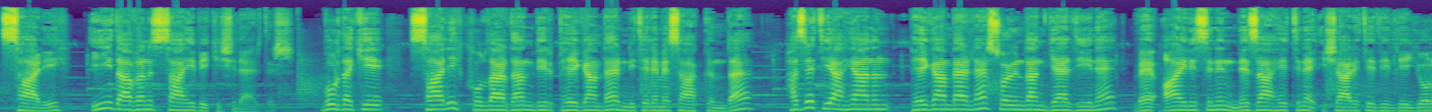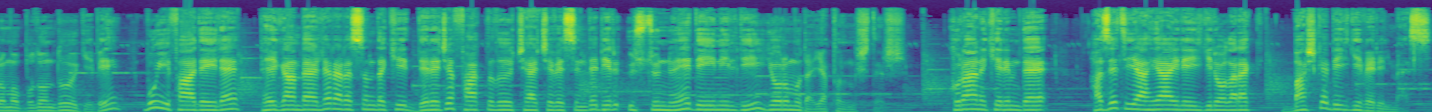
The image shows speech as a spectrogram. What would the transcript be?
salih, iyi davranış sahibi kişilerdir. Buradaki salih kullardan bir peygamber nitelemesi hakkında Hz. Yahya'nın peygamberler soyundan geldiğine ve ailesinin nezahetine işaret edildiği yorumu bulunduğu gibi, bu ifadeyle peygamberler arasındaki derece farklılığı çerçevesinde bir üstünlüğe değinildiği yorumu da yapılmıştır. Kur'an-ı Kerim'de Hz. Yahya ile ilgili olarak başka bilgi verilmez.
